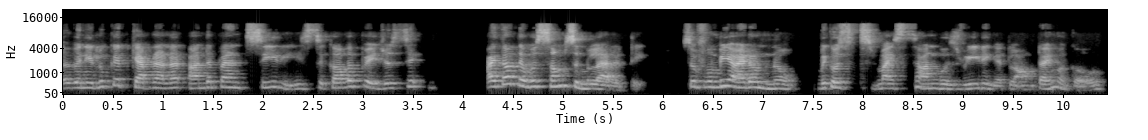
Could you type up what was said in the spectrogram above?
uh, when you look at captain Under, underpants series the cover pages i thought there was some similarity so for me i don't know because my son was reading it long time ago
